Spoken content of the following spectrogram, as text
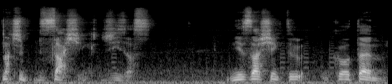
Znaczy zasięg, Jesus. Nie zasięg, tylko ten.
